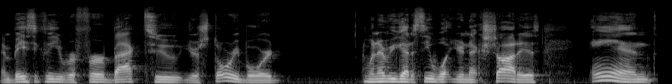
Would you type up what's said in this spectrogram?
and basically refer back to your storyboard whenever you got to see what your next shot is. And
